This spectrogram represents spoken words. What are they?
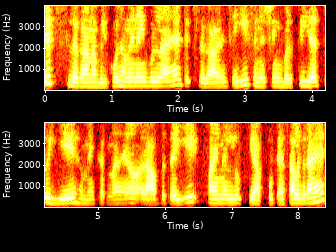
टिप्स लगाना बिल्कुल हमें नहीं भूलना है, टिप्स लगाने से ही फिनिशिंग बढ़ती है तो ये हमें करना है। और आप बताइए फाइनल लुक ये आपको कैसा लग रहा है?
